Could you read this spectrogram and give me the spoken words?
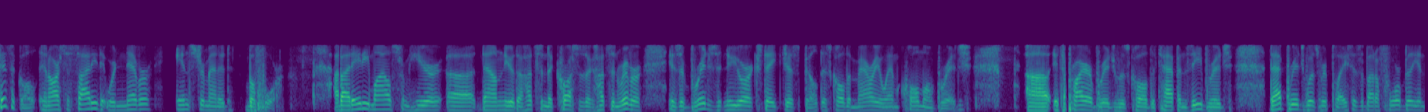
physical in our society that were never instrumented before. About 80 miles from here, uh, down near the Hudson that crosses the Hudson River, is a bridge that New York State just built. It's called the Mario M. Cuomo Bridge. Uh, its prior bridge was called the Tappan Zee Bridge. That bridge was replaced. It's about a $4 billion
